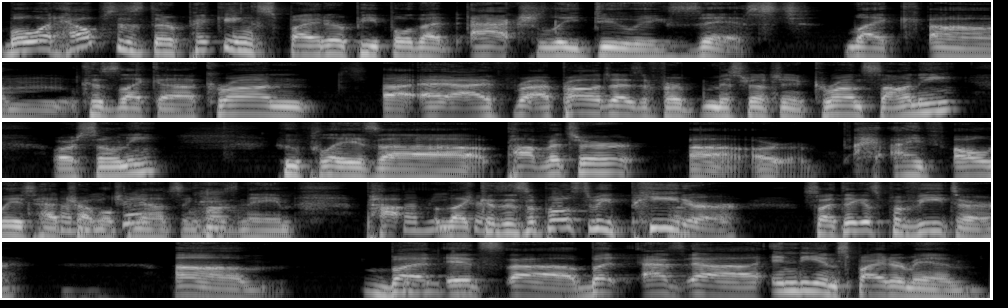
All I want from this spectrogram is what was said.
Well, what helps is they're picking spider people that actually do exist. Like, um, because like uh, Karan, uh, I, I, I apologize if I mispronouncing it. Karan Sani or Sony, who plays uh Paviter. Uh, or I, I've always had trouble pronouncing his name. Pa- like, because it's supposed to be Peter, so I think it's Paviter. Um, but it's uh, but as uh, Indian Spider Man,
